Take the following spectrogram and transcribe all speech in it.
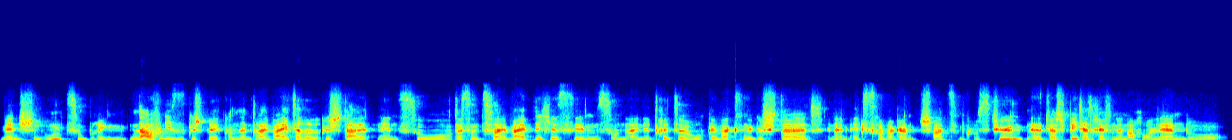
Menschen umzubringen. Im Laufe dieses Gesprächs kommen dann drei weitere Gestalten hinzu. Das sind zwei weibliche Sims und eine dritte hochgewachsene Gestalt in einem extravaganten schwarzen Kostüm. Etwas später treffen dann auch Orlando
